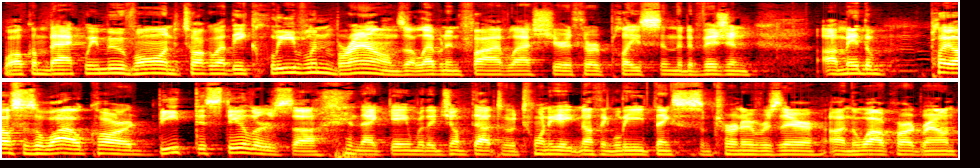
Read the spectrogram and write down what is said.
Welcome back. We move on to talk about the Cleveland Browns, 11 and 5 last year, third place in the division. Uh, made the playoffs as a wild card, beat the Steelers uh, in that game where they jumped out to a 28 nothing lead thanks to some turnovers there uh, in the wild card round.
